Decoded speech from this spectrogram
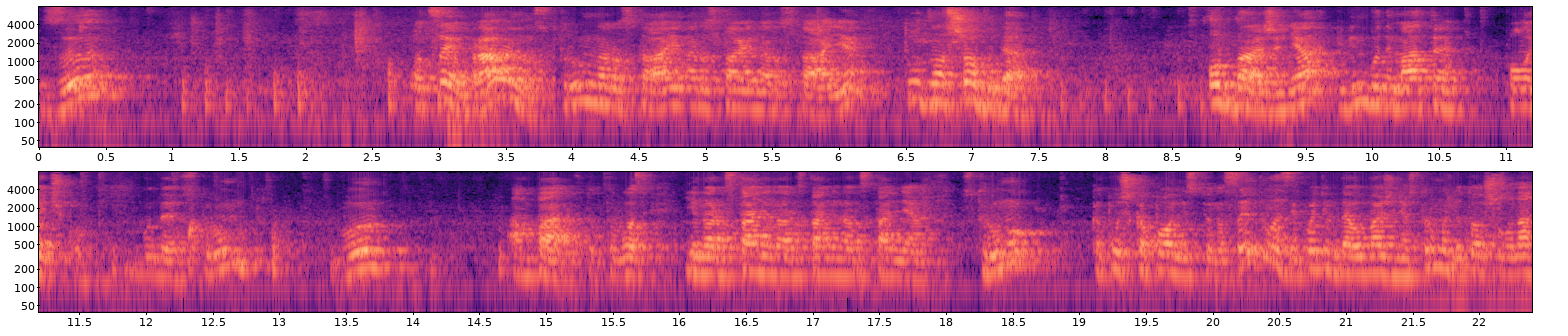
З Оцим правильно струм наростає, наростає, наростає. Тут у нас що буде? Обмеження, і він буде мати поличку. Буде струм в амперах. Тобто ось є наростання, наростання, наростання струму. Катушка повністю наситилась, і потім буде обмеження струму для того, щоб вона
